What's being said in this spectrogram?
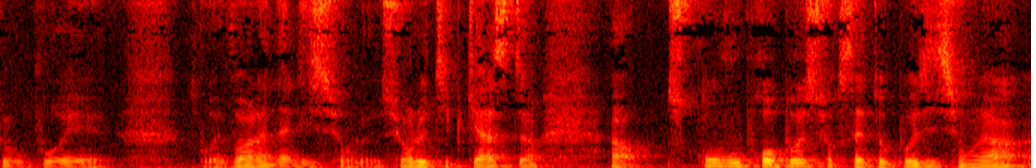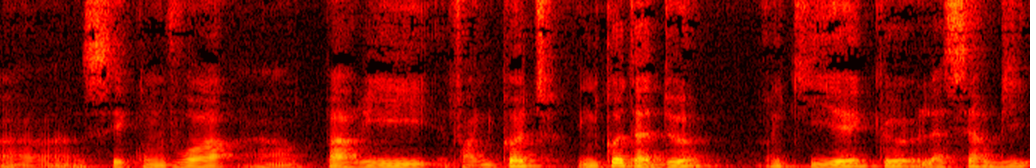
que vous pourrez, vous pourrez voir l'analyse sur le, sur le Tipcast. Alors, ce qu'on vous propose sur cette opposition-là, euh, c'est qu'on voit un pari, enfin une cote, une cote à deux, qui est que la Serbie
